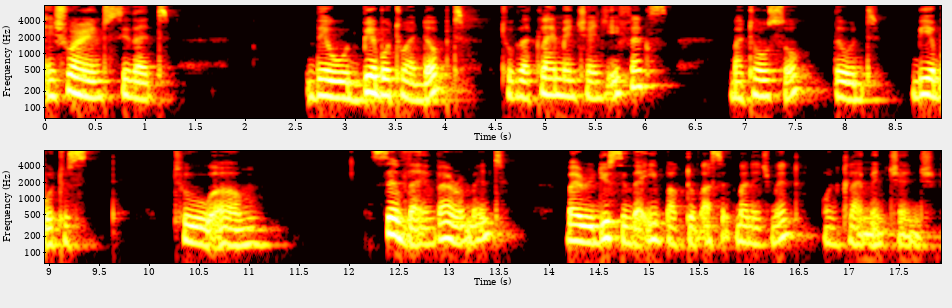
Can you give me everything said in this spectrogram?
ensuring to see that they would be able to adapt to the climate change effects but also they would be able to to um, save the environment by reducing the impact of asset management on climate change.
